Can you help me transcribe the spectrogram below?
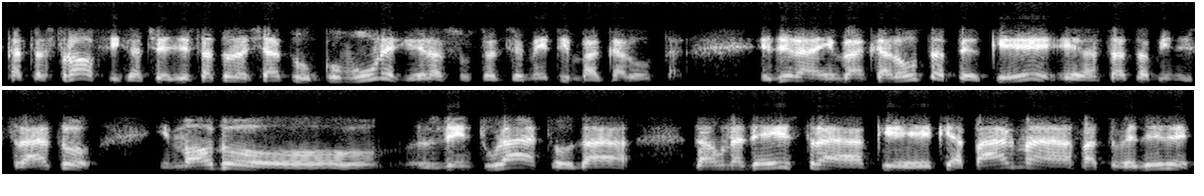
catastrofica, cioè gli è stato lasciato un comune che era sostanzialmente in bancarotta ed era in bancarotta perché era stato amministrato in modo sventurato da, da una destra che, che, a Parma ha fatto vedere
